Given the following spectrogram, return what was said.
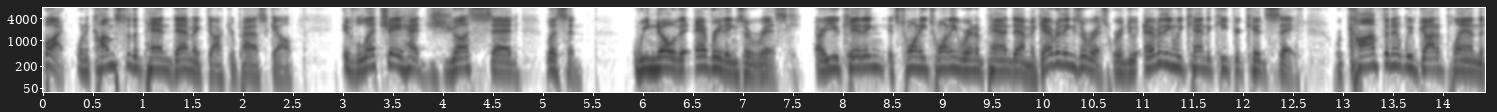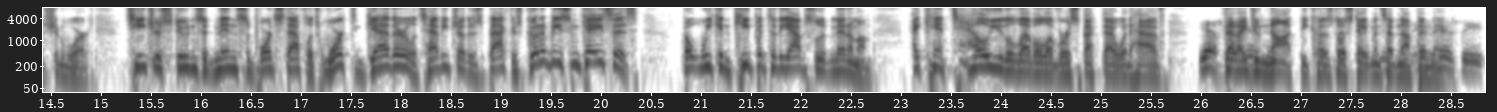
but when it comes to the pandemic, Dr. Pascal, if Lecce had just said, listen, we know that everything's a risk. Are you kidding? It's 2020. We're in a pandemic. Everything's a risk. We're going to do everything we can to keep your kids safe. We're confident we've got a plan that should work. Teachers, students, admin, support staff, let's work together. Let's have each other's back. There's going to be some cases, but we can keep it to the absolute minimum. I can't tell you the level of respect I would have yes, that I do not because those statements have not been made.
